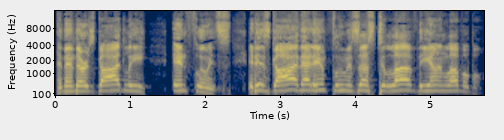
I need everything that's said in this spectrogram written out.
And then there's godly influence. It is God that influences us to love the unlovable,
